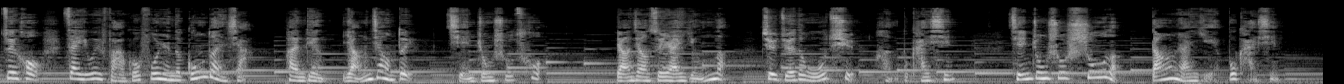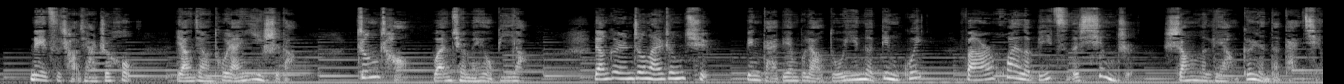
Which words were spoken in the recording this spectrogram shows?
最后，在一位法国夫人的公断下，判定杨绛对，钱钟书错。杨绛虽然赢了，却觉得无趣，很不开心。钱钟书输了，当然也不开心。那次吵架之后，杨绛突然意识到，争吵完全没有必要。两个人争来争去，并改变不了读音的定规，反而坏了彼此的兴致，伤了两个人的感情。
